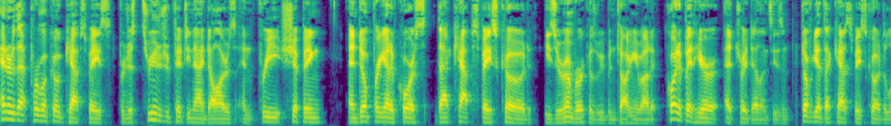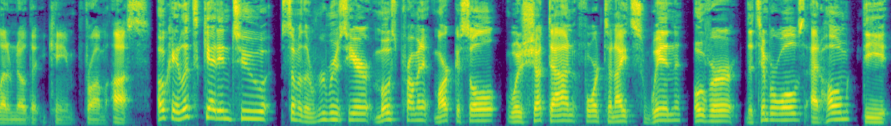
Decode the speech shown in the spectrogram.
enter that promo code capspace for just $359 and free shipping. And don't forget, of course, that cap space code. Easy to remember because we've been talking about it quite a bit here at trade deadline season. Don't forget that cap space code to let them know that you came from us. Okay, let's get into some of the rumors here. Most prominent, Marc Gasol was shut down for tonight's win over the Timberwolves at home. The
